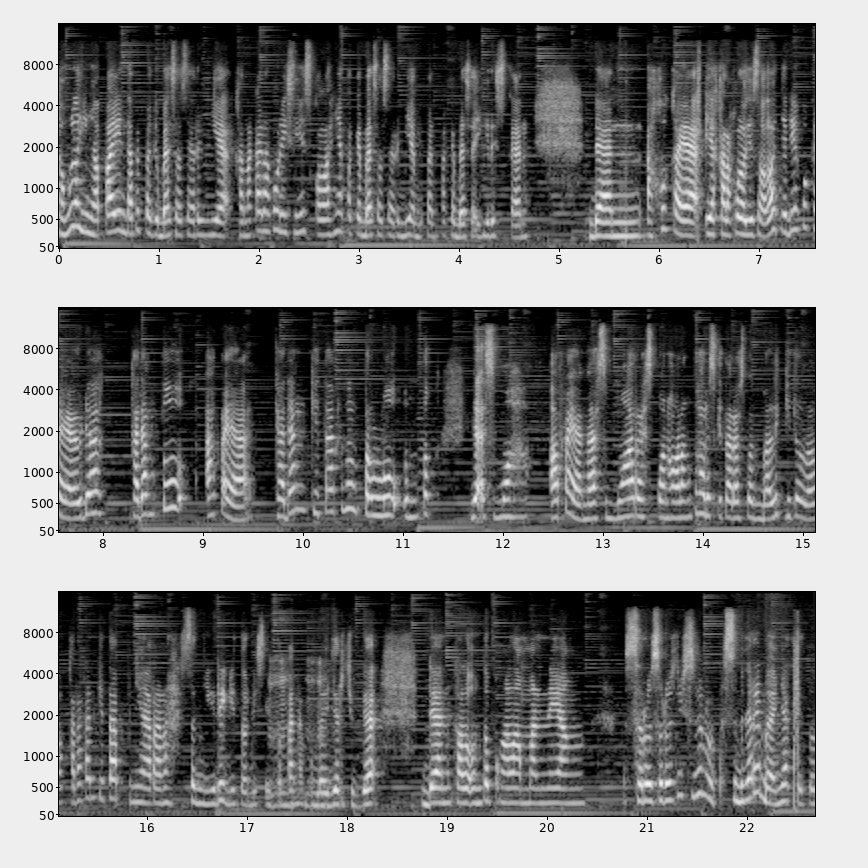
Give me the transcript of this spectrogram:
Kamu lagi ngapain? Tapi pakai bahasa Serbia. Karena kan aku di sini sekolahnya pakai bahasa Serbia bukan pakai bahasa Inggris kan. Dan aku kayak ya karena aku lagi sholat jadi aku kayak udah kadang tuh apa ya kadang kita tuh perlu untuk nggak semua apa ya nggak semua respon orang tuh harus kita respon balik gitu loh. Karena kan kita punya ranah sendiri gitu di situ kan aku belajar juga. Dan kalau untuk pengalaman yang seru-serunya sebenarnya- sebenarnya banyak gitu.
